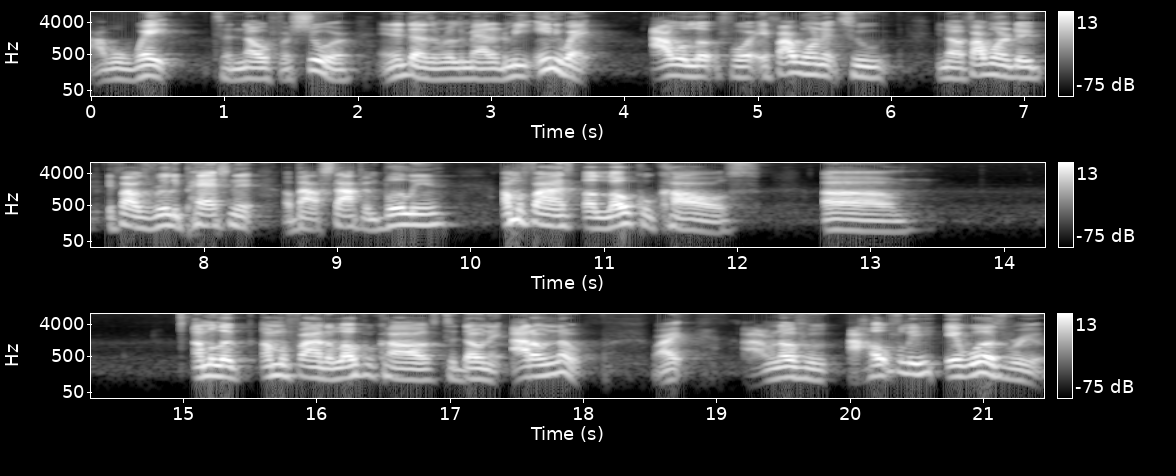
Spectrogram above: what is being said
I will wait to know for sure, and it doesn't really matter to me anyway. I will look for if I wanted to, you know, if I wanted to, if I was really passionate about stopping bullying, I'm gonna find a local cause. Um, I'm gonna look. I'm gonna find a local cause to donate. I don't know, right? I don't know if it, hopefully it was real.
